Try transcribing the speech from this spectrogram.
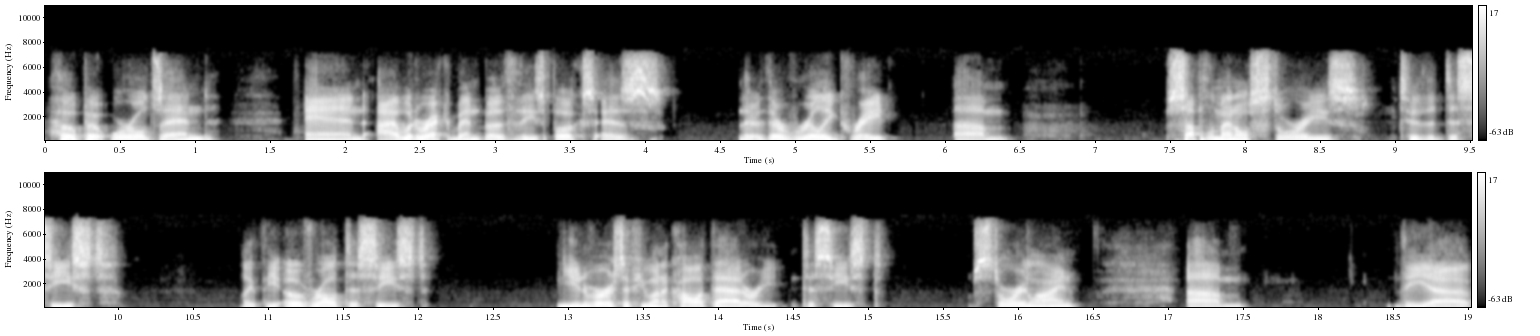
Hope at World's End, and I would recommend both of these books as they're they're really great um, supplemental stories to the DCeased, like the overall DCeased universe, if you want to call it that, or DCeased storyline. Um, the uh,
